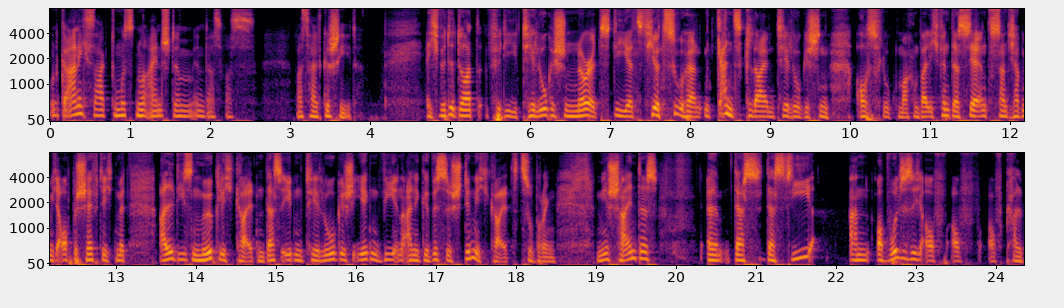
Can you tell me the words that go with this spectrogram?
und gar nicht sagt, du musst nur einstimmen in das, was, was halt geschieht. Ich würde dort für die theologischen Nerds, die jetzt hier zuhören, einen ganz kleinen theologischen Ausflug machen, weil ich finde das sehr interessant. Ich habe mich auch beschäftigt mit all diesen Möglichkeiten, das eben theologisch irgendwie in eine gewisse Stimmigkeit zu bringen. Mir scheint es, äh, dass, dass Sie an, obwohl sie sich auf, auf, auf Karl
